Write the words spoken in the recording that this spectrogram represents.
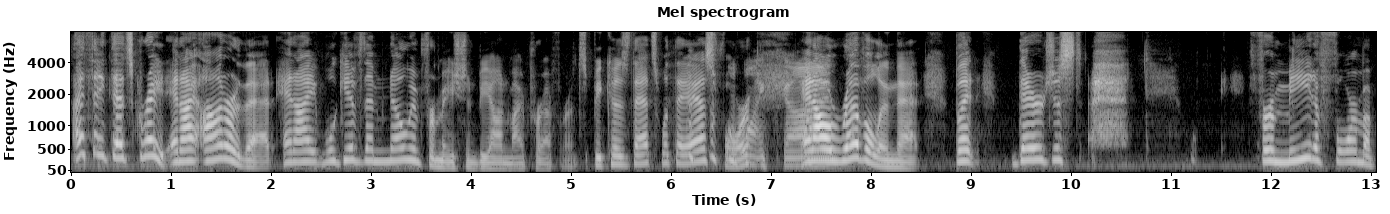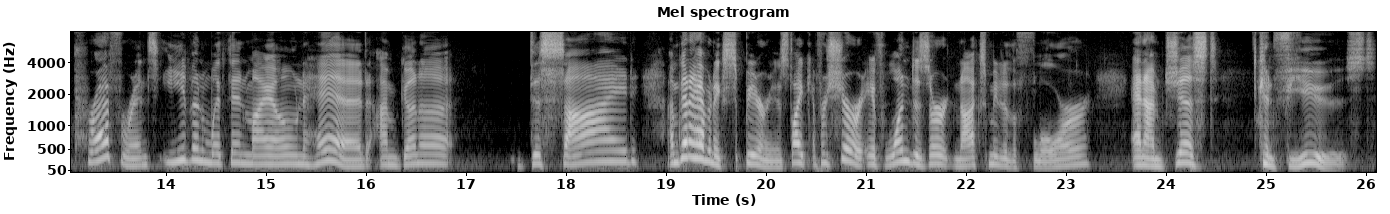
I think that's great, and I honor that, and I will give them no information beyond my preference because that's what they asked oh for, my God. and I'll revel in that. But they're just. For me to form a preference, even within my own head, I'm gonna decide i'm gonna have an experience like for sure if one dessert knocks me to the floor and i'm just confused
